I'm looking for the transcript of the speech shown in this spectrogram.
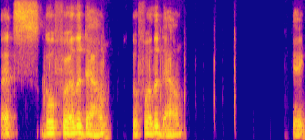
Let's go further down. Go further down. Okay. Okay.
